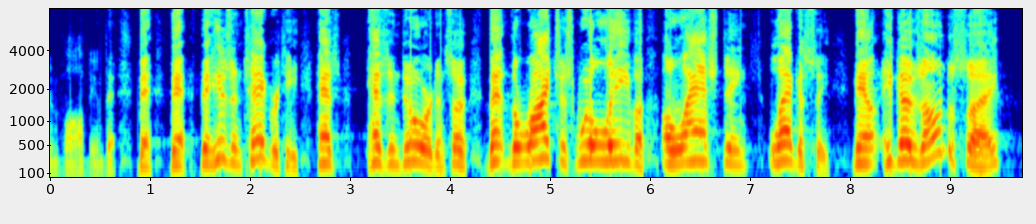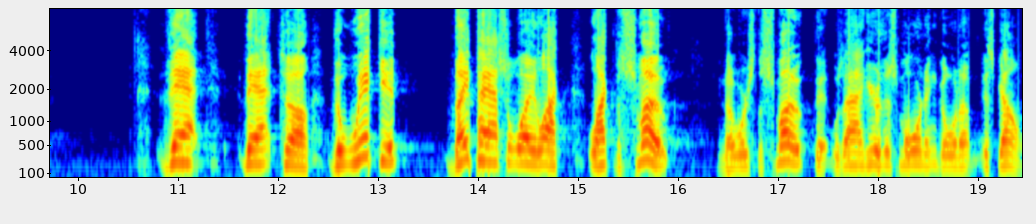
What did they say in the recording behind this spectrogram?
involved in, that, that, that, that his integrity has, has endured, and so that the righteous will leave a, a lasting legacy. Now, he goes on to say that, that uh, the wicked, they pass away like, like the smoke. In other words, the smoke that was out here this morning going up, it's gone.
